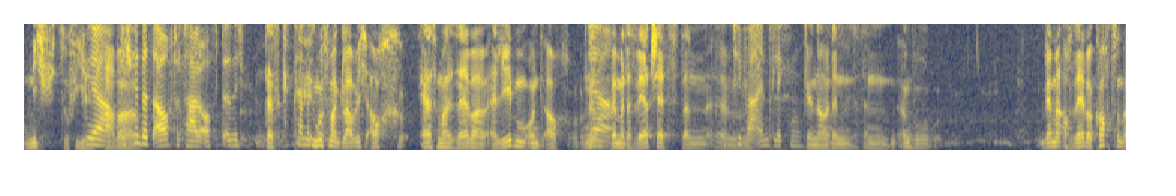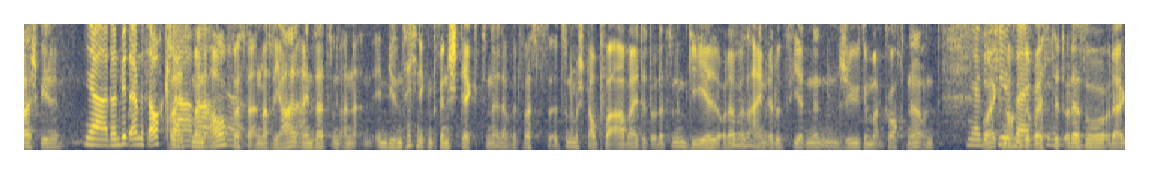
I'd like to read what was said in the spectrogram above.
nicht zu viel. ja, aber ich finde das auch total oft. Also ich das das muss man, glaube ich, auch erstmal selber erleben und auch, ne, Ja. wenn man das wertschätzt, dann ähm, tiefer einblicken. genau, dann, dann irgendwo, wenn man auch selber kocht zum Beispiel, Ja, dann wird einem das auch klar. weiß man auch, ja. was da an Materialeinsatz und an, in diesen Techniken drin steckt. Ne? Da wird was äh, zu einem Staub verarbeitet oder zu einem Gel oder was einreduziert, ein Jus gekocht ne? und Mhm. Ja, vorher Knochen geröstet oder so oder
